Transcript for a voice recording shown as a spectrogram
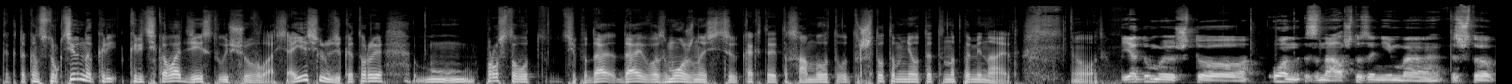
как-то конструктивно кри- критиковать действующую власть, а есть люди, которые просто вот, типа, дай, дай возможность как-то это самое, вот, вот что-то мне вот это напоминает. Вот. Я думаю, что он знал, что за ним, э, что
